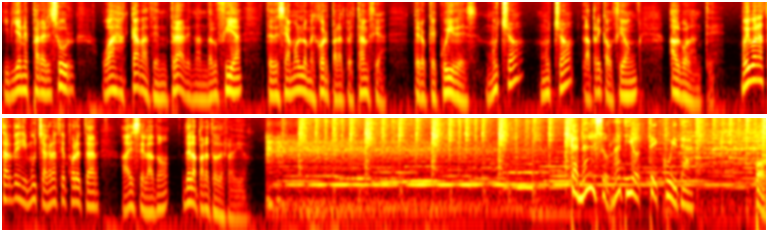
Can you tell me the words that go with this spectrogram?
y vienes para el sur o acabas de entrar en Andalucía, te deseamos lo mejor para tu estancia, pero que cuides mucho mucho la precaución al volante. Muy buenas tardes y muchas gracias por estar a ese lado del aparato de radio. Canal Sur Radio te cuida. Por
